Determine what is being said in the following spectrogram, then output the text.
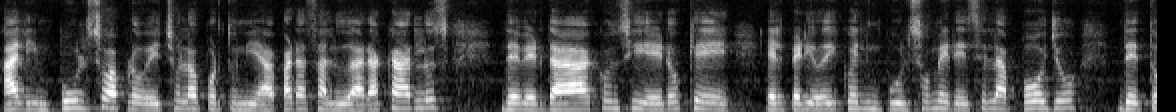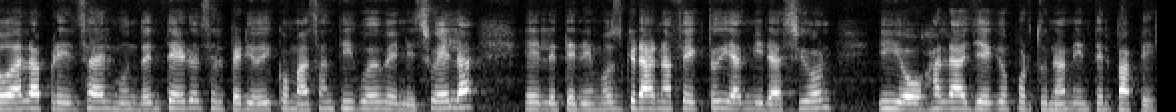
al impulso. Aprovecho la oportunidad para saludar a Carlos de verdad considero que el periódico El Impulso merece el apoyo de toda la prensa del mundo entero, es el periódico más antiguo de Venezuela, eh, le tenemos gran afecto y admiración y ojalá llegue oportunamente el papel.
